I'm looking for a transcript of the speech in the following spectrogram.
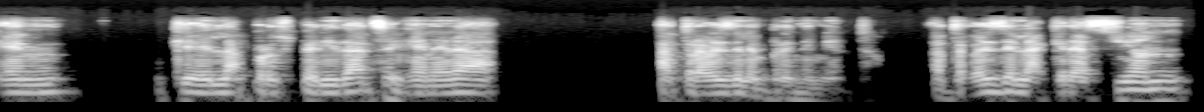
en que la prosperidad se genera a través del emprendimiento, a través de la creación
